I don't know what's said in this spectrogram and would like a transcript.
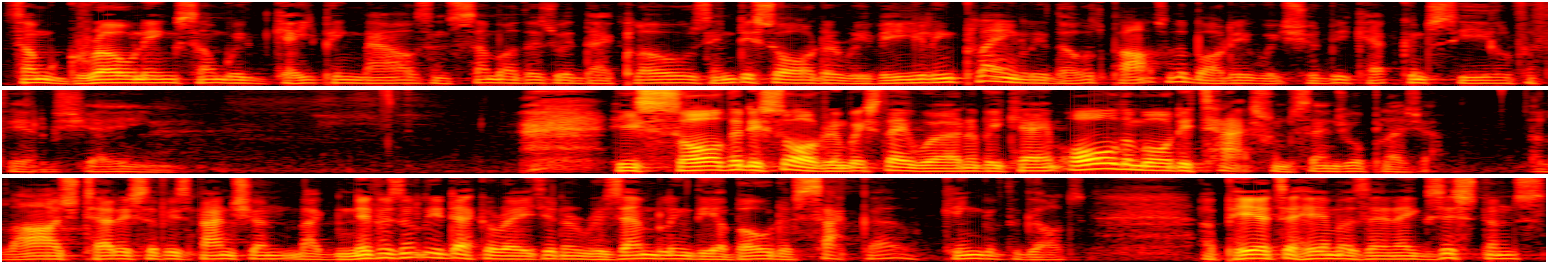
some groaning, some with gaping mouths, and some others with their clothes in disorder, revealing plainly those parts of the body which should be kept concealed for fear of shame. He saw the disorder in which they were and became all the more detached from sensual pleasure. The large terrace of his mansion, magnificently decorated and resembling the abode of Sakka, king of the gods, appeared to him as an existence,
